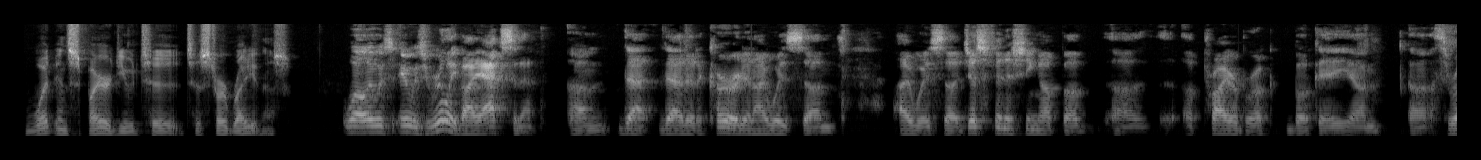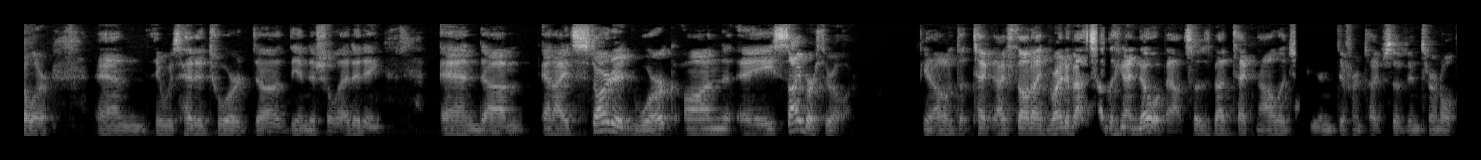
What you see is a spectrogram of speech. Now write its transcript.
what inspired you to to start writing this? Well, it was it was really by accident um, that that it occurred, and I was um, I was uh, just finishing up a, a, a prior book book a, um, a, thriller, and it was headed toward uh, the initial editing, and um, and I started work on a cyber thriller. You know, tech. I thought I'd write about something I know about. So it's about technology and different types of internal,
